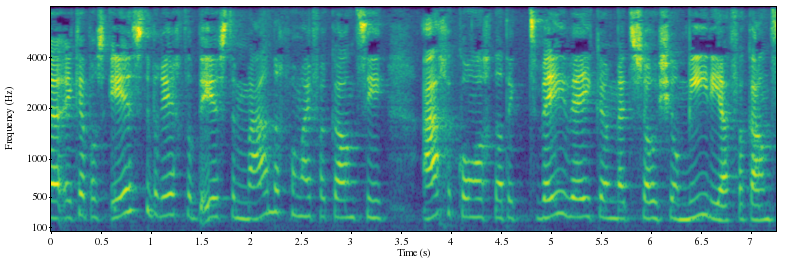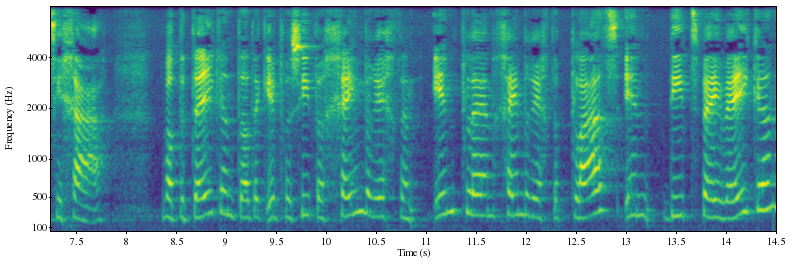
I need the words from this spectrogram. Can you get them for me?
Uh, ik heb als eerste bericht op de eerste maandag van mijn vakantie aangekondigd dat ik twee weken met social media vakantie ga. Wat betekent dat ik in principe geen berichten inplan, geen berichten plaats in die twee weken.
